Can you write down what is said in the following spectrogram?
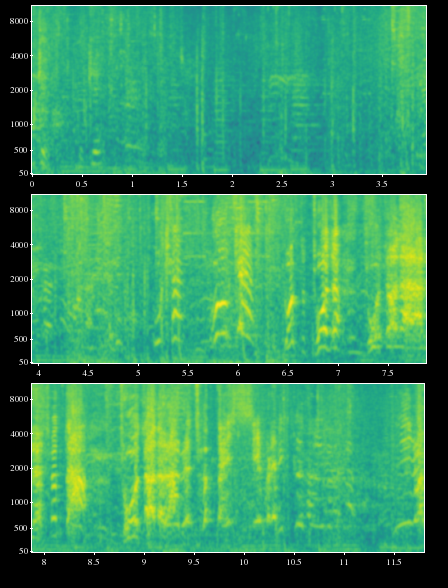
오케이, 오케이. 오케이, 오케이. 도, 도전, 도전을 안 해쳤다. 도전을 안 해쳤다. 이 씨브레이크. 이런.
